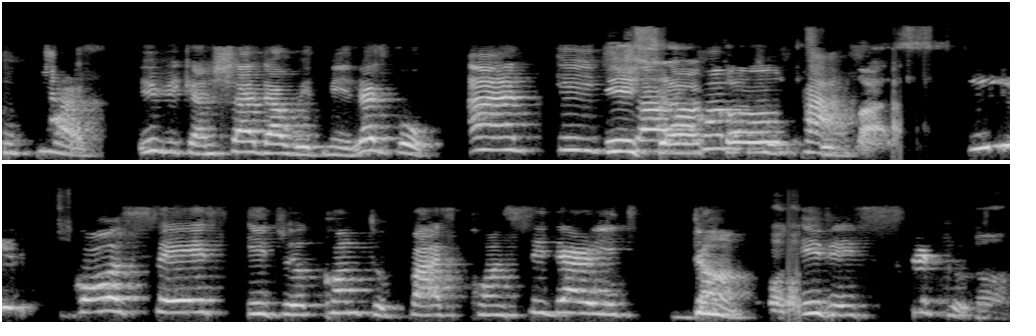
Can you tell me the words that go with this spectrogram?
to pass. If you can share that with me, let's go. And it, It shall, come, to pass. pass. If God says it will come to pass, consider it done. It is settled. Done.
